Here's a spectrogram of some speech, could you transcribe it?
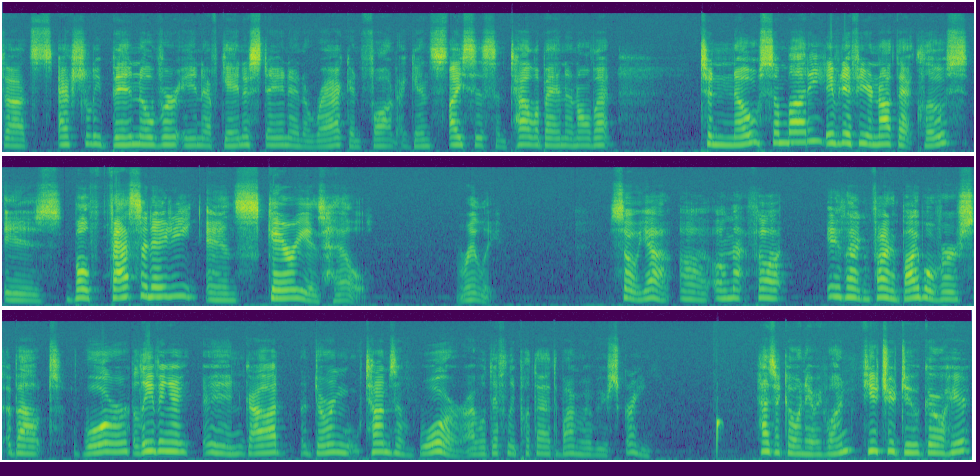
that's actually been over in Afghanistan and Iraq and fought against ISIS and Taliban and all that, to know somebody, even if you're not that close, is both fascinating and scary as hell. Really. So, yeah, uh, on that thought, if I can find a Bible verse about war, believing in God during times of war, I will definitely put that at the bottom of your screen. How's it going, everyone? Future DieuGirl here.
